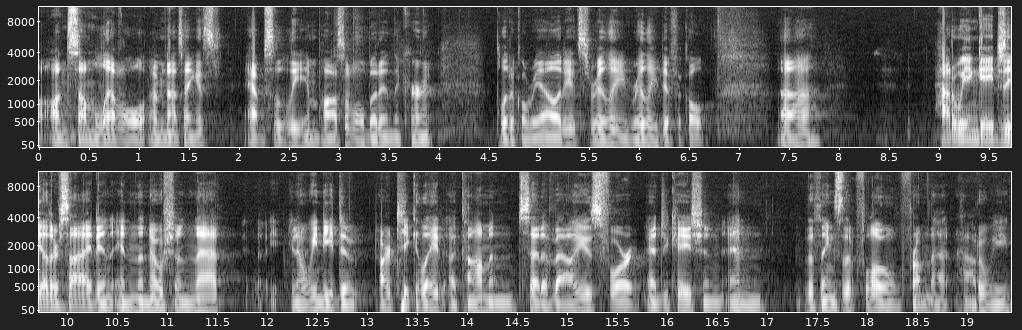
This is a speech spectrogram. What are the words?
on some level. I'm not saying it's absolutely impossible, but in the current political reality, it's really, really difficult. Uh, how do we engage the other side in, in the notion that you know, we need to articulate a common set of values for education and the things that flow from that. How do we,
